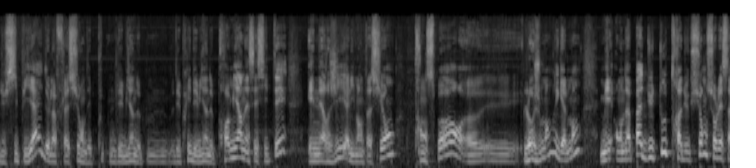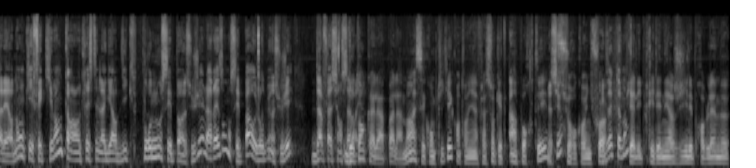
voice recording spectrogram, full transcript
du CPI, de l'inflation des, biens des prix des biens de première nécessité, énergie, alimentation, transport, euh, logement également, mais on n'a pas du tout de traduction sur les salaires. Donc effectivement, quand Christine Lagarde dit que pour nous c'est pas un sujet, elle a raison, c'est pas aujourd'hui un sujet d'inflation salariale. D'autant qu'elle n'a pas la main et c'est compliqué quand on a une inflation qui est importée, Bien sûr. sur encore une fois, Exactement. il y a les prix d'énergie, les problèmes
